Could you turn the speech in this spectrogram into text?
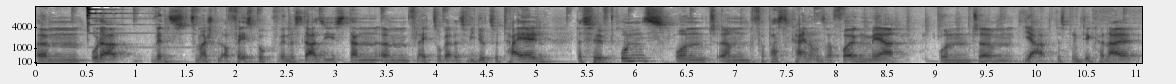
Ähm, oder wenn es zum Beispiel auf Facebook, wenn du es da siehst, dann ähm, vielleicht sogar das Video zu teilen. Das hilft uns und ähm, du verpasst keine unserer Folgen mehr. Und ähm, ja, das bringt den Kanal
